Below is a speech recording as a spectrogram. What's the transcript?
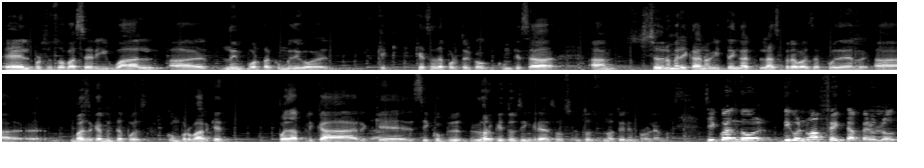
el proceso va a ser igual, ah, no importa, como digo, eh, que, que sea de Puerto Rico, con que sea ah, ciudadano americano y tenga las pruebas de poder, ah, básicamente, pues, comprobar que puede aplicar, Claro. que sí cumple los requisitos de ingresos, entonces no tienen problemas. Sí, cuando, digo, no afecta, pero los,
